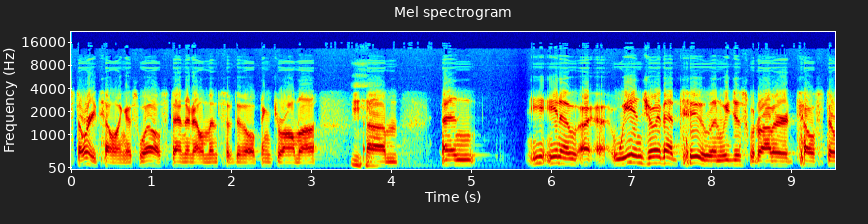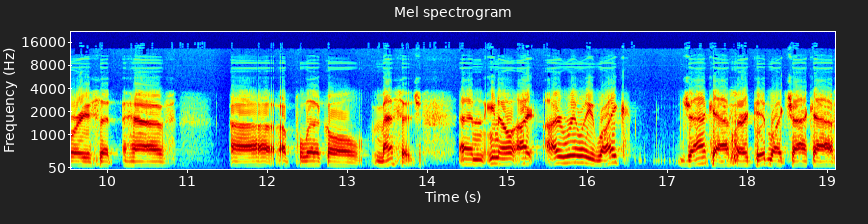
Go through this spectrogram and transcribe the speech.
storytelling as well, standard elements of developing drama, mm-hmm. um, and you know we enjoy that too. And we just would rather tell stories that have uh, a political message. And you know, I I really like Jackass, or did like Jackass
